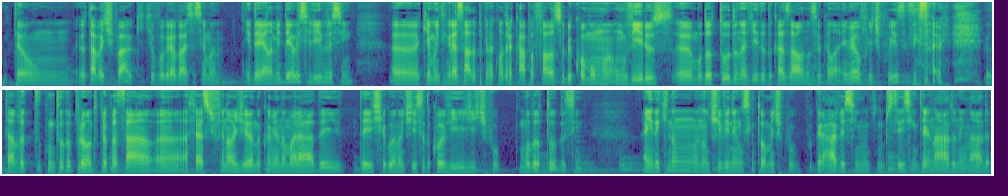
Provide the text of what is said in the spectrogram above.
Então, eu tava tipo, ah, o que, que eu vou gravar essa semana? E daí ela me deu esse livro, assim, uh, que é muito engraçado porque na contracapa fala sobre como uma, um vírus uh, mudou tudo na vida do casal, não sei o que lá. E, meu, foi tipo isso, assim, sabe? Eu tava com tudo pronto para passar uh, a festa de final de ano com a minha namorada e daí chegou a notícia do Covid e, tipo, mudou tudo, assim. Ainda que não, não tive nenhum sintoma, tipo, grave, assim, não, não precisei ser internado nem nada.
